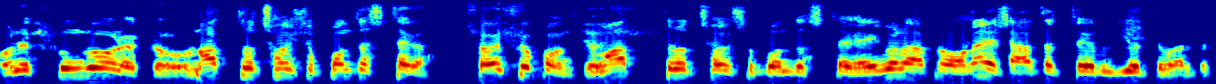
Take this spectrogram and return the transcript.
অনেক সুন্দর একটা মাত্র ছয়শো পঞ্চাশ টাকা। ছয়শো পঞ্চাশ। মাত্র ছয়শো পঞ্চাশ টাকা। এগুলো আপনি অনায়াসে হাজার টাকা বিক্রি করতে পারবেন।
